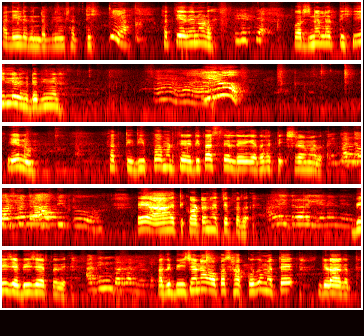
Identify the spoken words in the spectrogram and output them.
ಅಲ್ಲಿ ಇಳಿದನು ಡಬ್ಬಿ ಮೇಲೆ ಹತ್ತಿ. ಹತ್ತಿ ಅದೇ ನೋಡು. ಒರಿಜಿನಲ್ ಹತ್ತಿ. ಇಲ್ಲಿ ಇಡು ಡಬ್ಬಿ ಮೇಲೆ. ಏನು? ಹತ್ತಿ ದೀಪ ಮಾಡ್ತೀವಿ. ದೀಪ ಹಚ್ತೀವಲ್ಲ ದೇವರಿಗೆ ಅದು ಹತ್ತಿ ಶ್ರಮ ಅದು. ಏ ಆ ಹತ್ತಿ ಕಾಟನ್ ಹತ್ತಿ ಅಪ್ಪದ ಬೀಜ ಬೀಜ ಇರ್ತದೆ. ಅದು ಬೀಜನ ವಾಪಸ್ ಹಾಕೋದು ಮತ್ತೆ ಗಿಡ ಆಗತ್ತೆ.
